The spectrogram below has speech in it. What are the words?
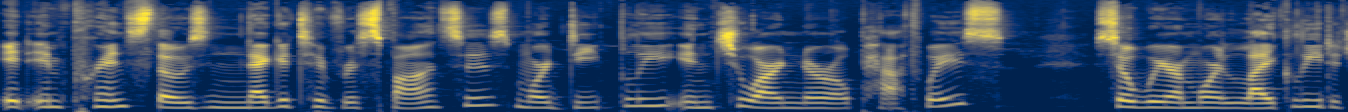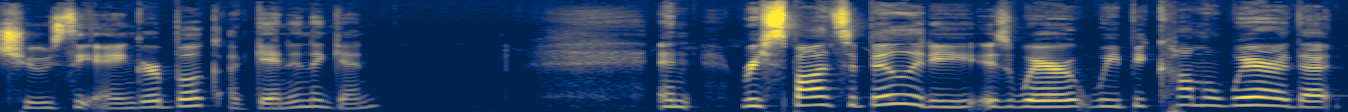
It imprints those negative responses more deeply into our neural pathways, so we are more likely to choose the anger book again and again. And responsibility is where we become aware that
